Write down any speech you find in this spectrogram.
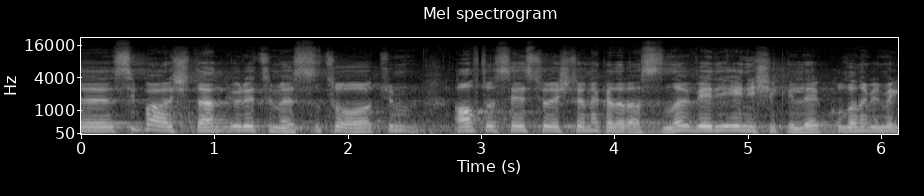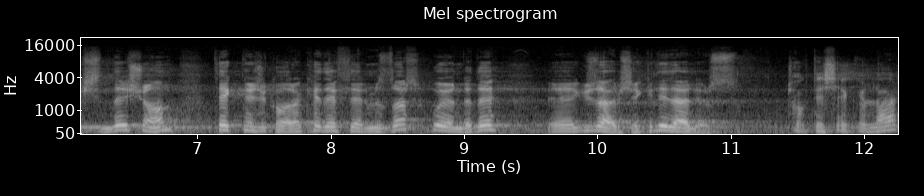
e, siparişten üretime, stoğa, tüm after sales süreçlerine kadar aslında veriyi en iyi şekilde kullanabilmek için de şu an teknolojik olarak hedeflerimiz var. Bu yönde de e, güzel bir şekilde ilerliyoruz. Çok teşekkürler.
